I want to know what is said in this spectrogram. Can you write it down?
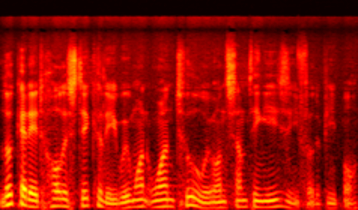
look at it holistically. We want one tool. We want something easy for the people.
